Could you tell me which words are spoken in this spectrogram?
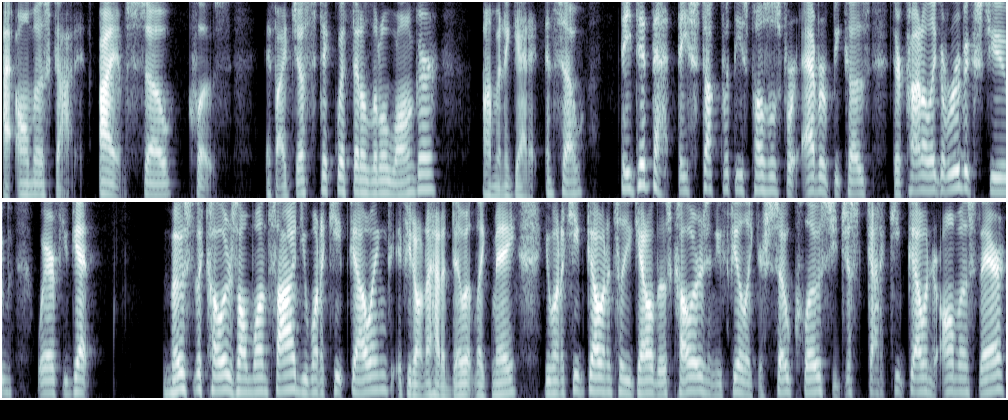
I almost got it. I am so close. If I just stick with it a little longer, I'm going to get it. And so they did that. They stuck with these puzzles forever because they're kind of like a Rubik's Cube, where if you get most of the colors on one side, you want to keep going. If you don't know how to do it like me, you want to keep going until you get all those colors and you feel like you're so close. You just got to keep going. You're almost there.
